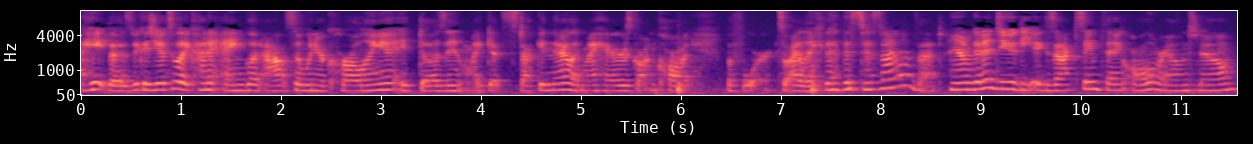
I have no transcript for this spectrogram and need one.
I hate those because you have to like kind of angle it out so when you're curling it, it doesn't like get stuck in there. Like my hair has gotten caught before. So I like that this does not have that. And I'm gonna do the exact same thing all around now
